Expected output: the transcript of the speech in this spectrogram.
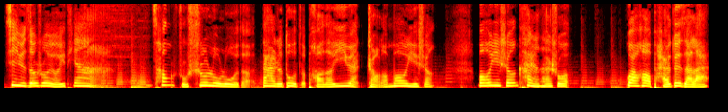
谢宇则说：有一天啊，仓鼠湿漉漉的，大着肚子跑到医院找了猫医生。猫医生看着他说：“挂号排队再来。”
